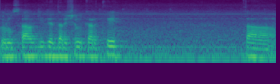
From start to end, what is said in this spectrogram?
ਗੁਰੂ ਸਾਹਿਬ ਜੀ ਦੇ ਦਰਸ਼ਨ ਕਰਕੇ। ਤਾਂ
